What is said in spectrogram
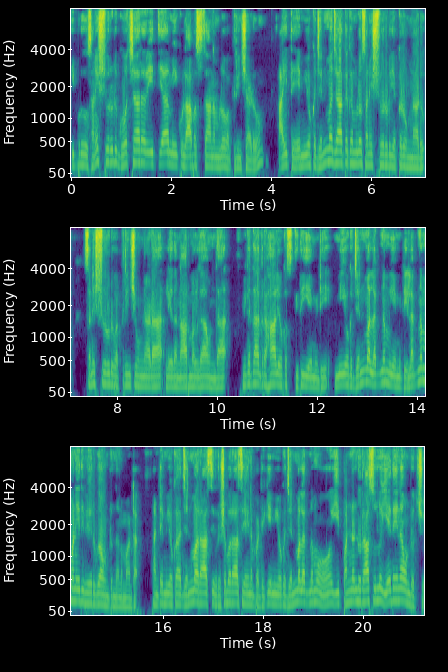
ఇప్పుడు శనీశ్వరుడు గోచార రీత్యా మీకు లాభస్థానంలో వక్రించాడు. అయితే మీ యొక్క జన్మ జాతకంలో శనీశ్వరుడు ఎక్కడ ఉన్నాడు? శనిశ్వరుడు వక్రించి ఉన్నాడా లేదా నార్మల్గా ఉందా? మిగతా గ్రహాల యొక్క స్థితి ఏమిటి? మీ యొక్క జన్మ లగ్నం ఏమిటి? లగ్నం అనేది వేరుగా ఉంటుందన్నమాట. అంటే మీ యొక్క జన్మ రాశి వృషభ రాశి అయినప్పటికీ మీ యొక్క జన్మ లగ్నము ఈ పన్నెండు రాసుల్లో ఏదైనా ఉండొచ్చు.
